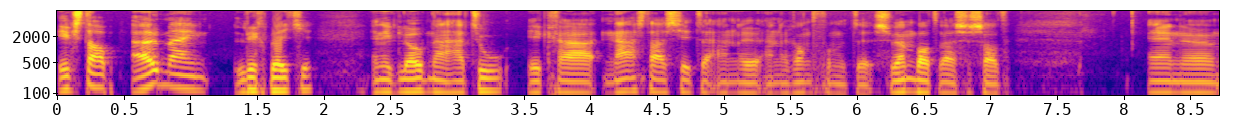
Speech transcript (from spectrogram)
ik stap uit mijn lichtbedje en ik loop naar haar toe. Ik ga naast haar zitten aan de, aan de rand van het zwembad waar ze zat. En uh,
